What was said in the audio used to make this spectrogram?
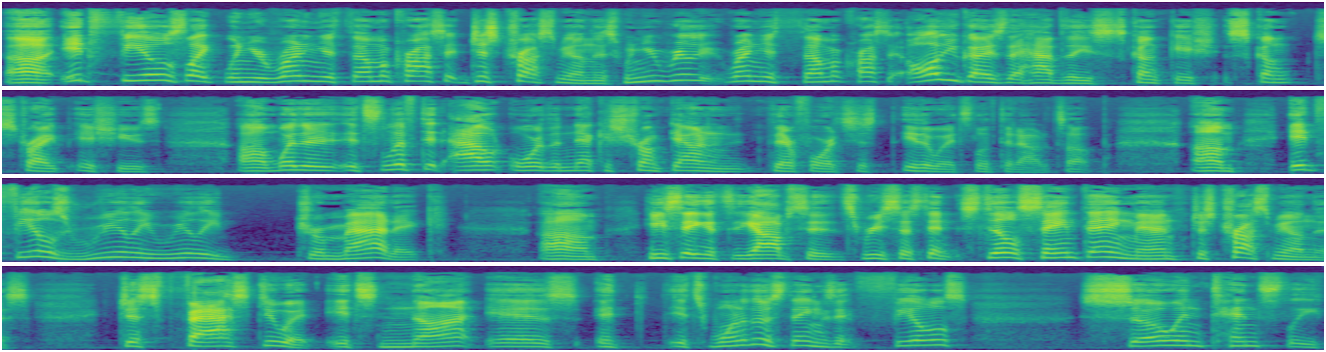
Uh, it feels like when you're running your thumb across it. Just trust me on this. When you really run your thumb across it, all you guys that have these skunk ish, skunk stripe issues, um, whether it's lifted out or the neck is shrunk down, and therefore it's just either way it's lifted out, it's up. Um, it feels really, really dramatic. Um, he's saying it's the opposite. It's recessed in. Still, same thing, man. Just trust me on this just fast do it. It's not as it it's one of those things that feels so intensely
